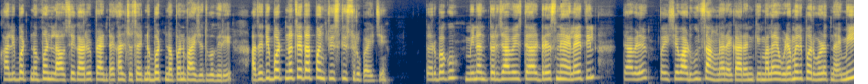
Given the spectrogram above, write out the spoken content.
खाली बटणं पण लाव सेगारी पॅन्ट आहे खालच्या साईडनं बटणं पण पाहिजेत वगैरे. आता ती बटणंच येतात पंचवीस तीस रुपयाची. तर बघू मी नंतर ज्यावेळेस त्या ड्रेस न्यायला येतील त्यावेळे पैसे वाढवून सांगणार आहे कारण की मला एवढ्यामध्ये परवडत नाही. मी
